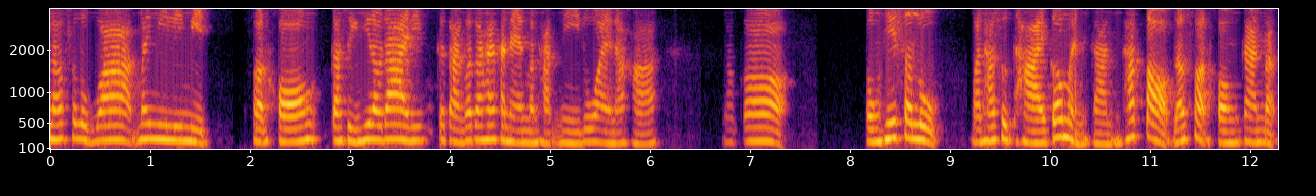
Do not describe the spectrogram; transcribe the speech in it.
แล้วสรุปว่าไม่มีลิมิตสอดคล้องกับสิ่งที่เราได้นี่อาจารย์ก็จะให้คะแนนบรรทัดนี้ด้วยนะคะ แล้วก็ตรงที่สรุปบรรทัดสุดท้ายก็เหมือนกัน ถ้าตอบแล้วสอดคล้องกันแบบ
